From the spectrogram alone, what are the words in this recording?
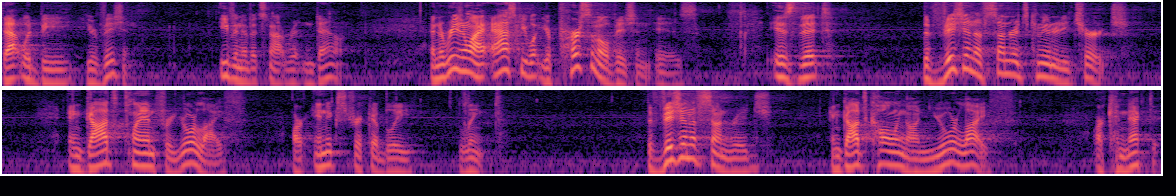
That would be your vision, even if it's not written down. And the reason why I ask you what your personal vision is, is that the vision of Sunridge Community Church and God's plan for your life are inextricably linked. The vision of Sunridge and God's calling on your life are connected.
